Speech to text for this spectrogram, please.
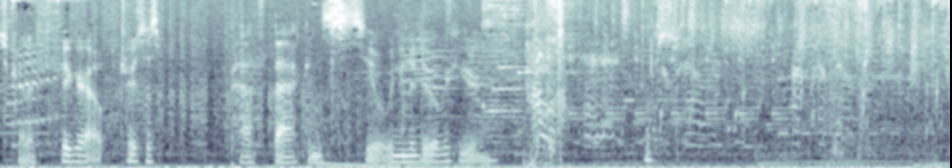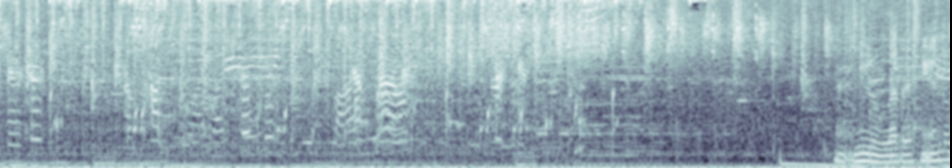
Just gotta figure out, trace this path back and see what we need to do over here. Oops. Alright, I need a lever handle.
